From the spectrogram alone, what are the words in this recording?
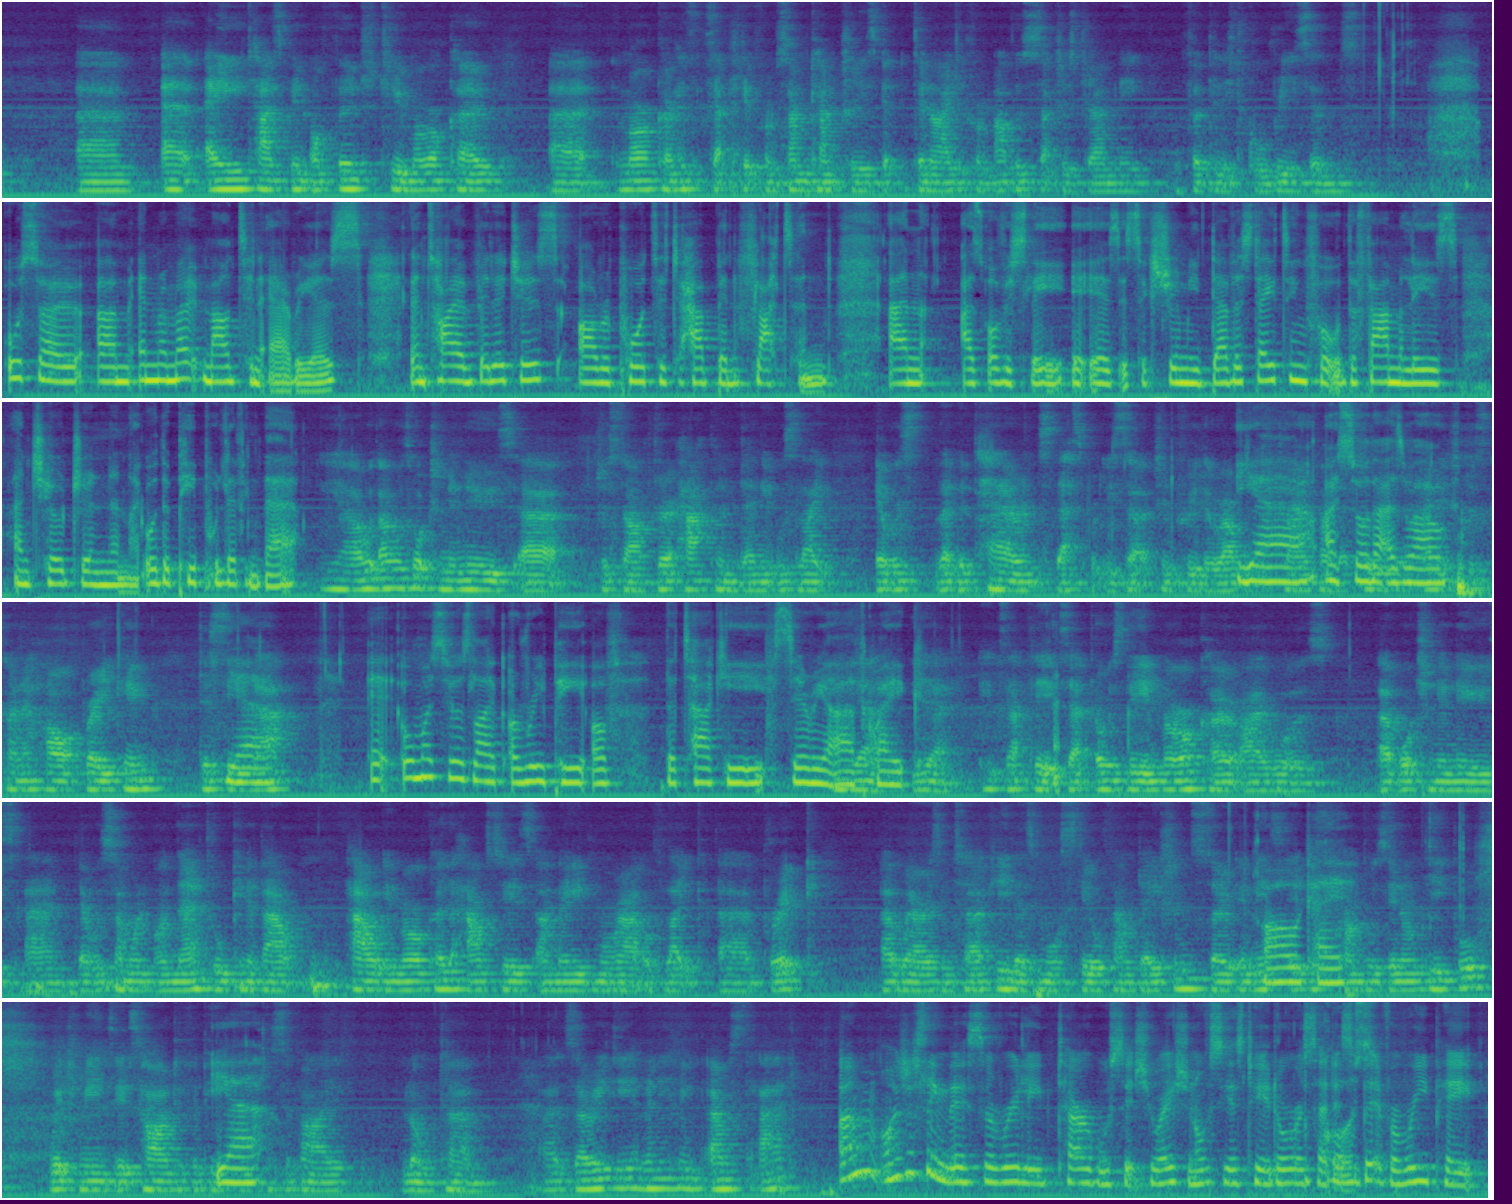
Um, aid has been offered to Morocco. Uh, Morocco has accepted it from some countries, but denied it from others, such as Germany, for political reasons. Also, um, in remote mountain areas, entire villages are reported to have been flattened, and as obviously it is, it's extremely devastating for all the families and children and like all the people living there. Yeah, I, was watching the news uh, just after it happened, and it was like it was like the parents desperately searching through the rubble. Yeah, try and find I saw that as well. It's just kind of heartbreaking to see Yeah. that. It almost feels like a repeat of the Turkey Syria earthquake. Yeah, yeah, exactly. Except obviously in Morocco, I was uh, watching the news and there was someone on there talking about how in Morocco the houses are made more out of like uh, brick, uh, whereas in Turkey there's more steel foundations. So it means Oh, it okay. just crumbles in on people, which means it's harder for people Yeah. to survive long term. Uh, Zoe, do you have anything else to add? Um, I just think this is a really terrible situation. Obviously, as Theodora said, it's a bit of a repeat,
